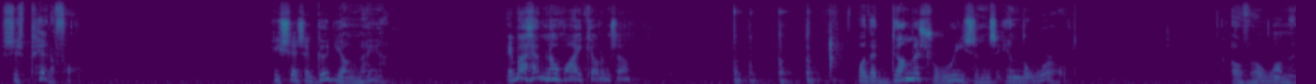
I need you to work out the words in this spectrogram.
It's just pitiful. He says, a good young man. Anybody have know why he killed himself? One of the dumbest reasons in the world over a woman.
